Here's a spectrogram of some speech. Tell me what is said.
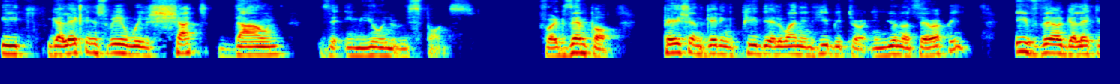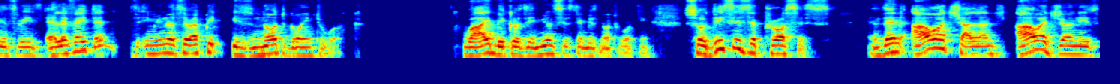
It, galectin 3 will shut down the immune response. For example, patient getting PD-L1 inhibitor immunotherapy, if their galectin 3 is elevated, the immunotherapy is not going to work. Why? Because the immune system is not working. So this is a process. And then our challenge, our journey is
